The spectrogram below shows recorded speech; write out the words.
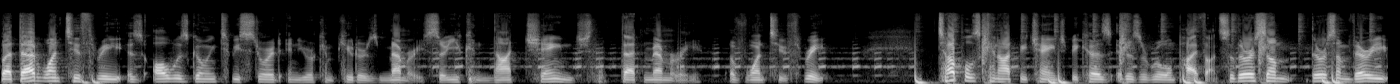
But that 1, 2, 3 is always going to be stored in your computer's memory, so you cannot change that memory of 1, 2, 3. Tuples cannot be changed because it is a rule in Python. So there are some there are some very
